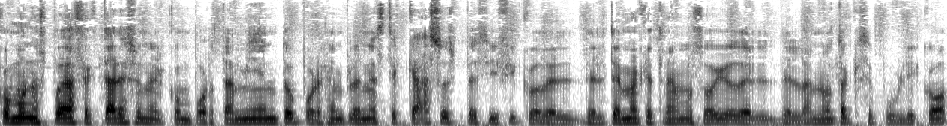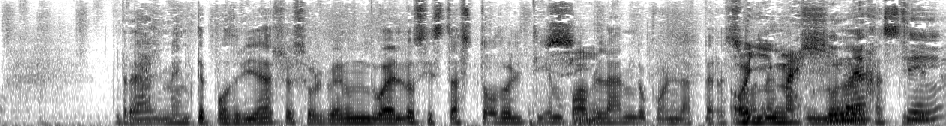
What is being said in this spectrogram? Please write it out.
cómo nos puede afectar eso en el comportamiento, por ejemplo, en este caso específico del, del tema que traemos hoy o del- de la nota que se publicó, realmente podrías resolver un duelo si estás todo el tiempo Sí. hablando con la persona Oye, y no la imagínate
